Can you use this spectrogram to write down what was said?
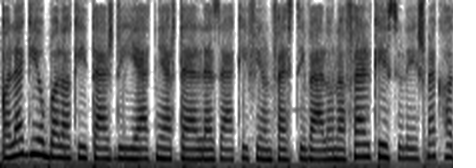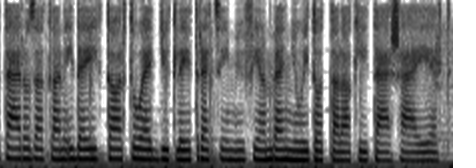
A legjobb alakítás díját nyerte el Lezáki Filmfesztiválon a felkészülés meghatározatlan ideig tartó Együttlétre című filmben nyújtott alakításáért.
